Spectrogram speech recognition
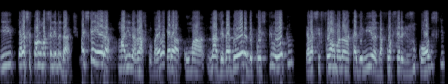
e ela se torna uma celebridade. Mas quem era Marina Raskova? Ela era uma navegadora, depois piloto, ela se forma na Academia da Força Aérea de Zhukovsky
